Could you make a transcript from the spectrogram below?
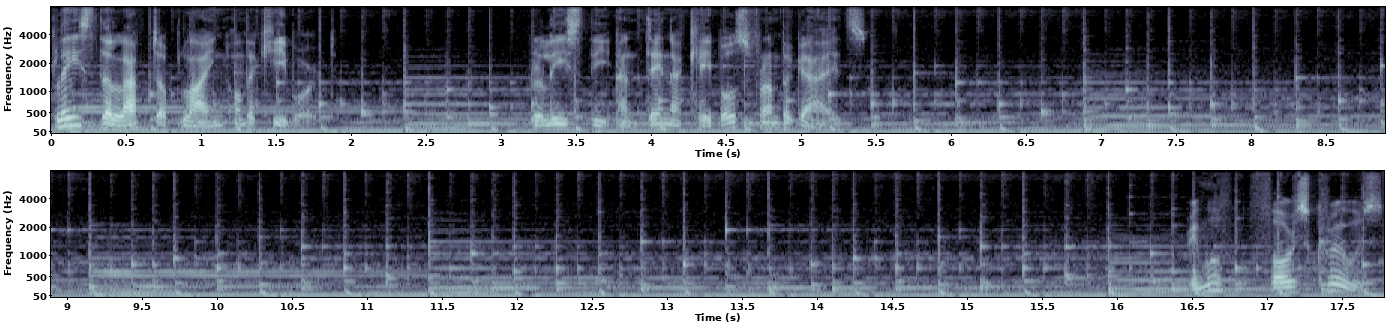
place the laptop lying on the keyboard. Release the antenna cables from the guides. Remove four screws.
